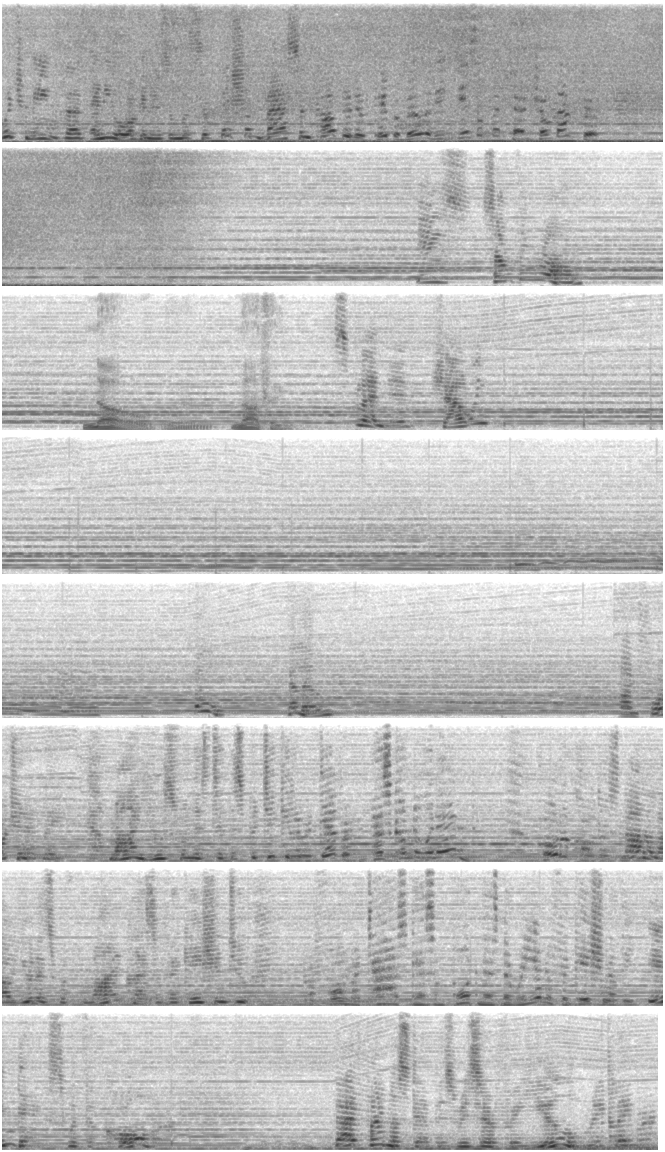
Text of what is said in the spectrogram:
which means that any organism with sufficient mass and cognitive capability is a potential vector. Is something wrong? No, uh, nothing. Splendid, shall we? Oh, hello. Unfortunately, my usefulness to this particular endeavor has come to an end. Protocol does not allow units with my classification to perform a task as important as the reunification of the index with the core. That final step is reserved for you, Reclaimer.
